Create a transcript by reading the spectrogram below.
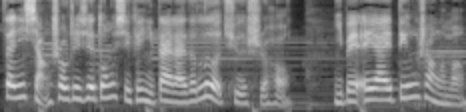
在你享受这些东西给你带来的乐趣的时候，你被 AI 盯上了吗？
